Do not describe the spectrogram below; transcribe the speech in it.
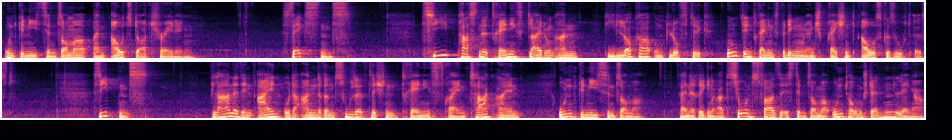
und genieß den Sommer beim Outdoor-Training. Sechstens. Zieh passende Trainingskleidung an, die locker und luftig und den Trainingsbedingungen entsprechend ausgesucht ist. Siebtens. Plane den ein oder anderen zusätzlichen trainingsfreien Tag ein und genieße den Sommer. Deine Regenerationsphase ist im Sommer unter Umständen länger.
